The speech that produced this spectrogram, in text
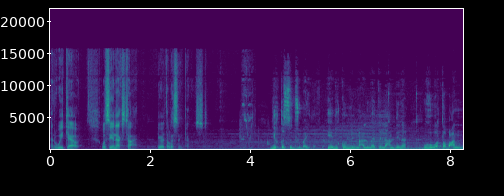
and week out. We'll see you next time here at the Listening Post. دي قصة زبيدة هي دي كل المعلومات اللي عندنا وهو طبعا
